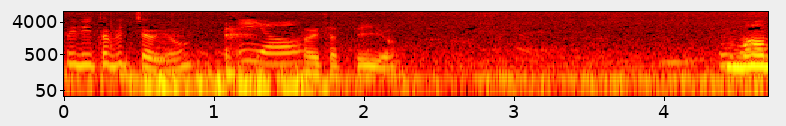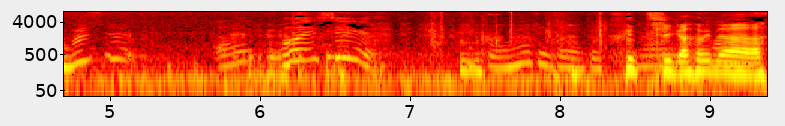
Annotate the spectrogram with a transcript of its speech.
ベリー食べちゃうよ。いいよ。食べちゃっていいよ。眩しい。あ美味しい。違うな。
